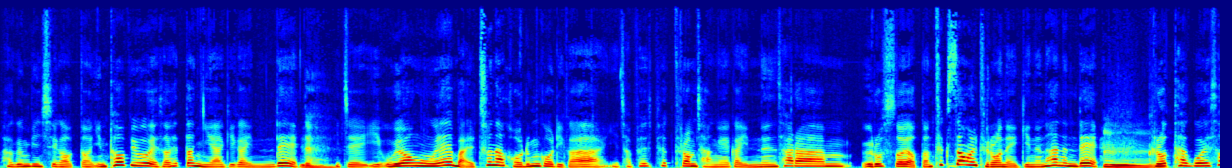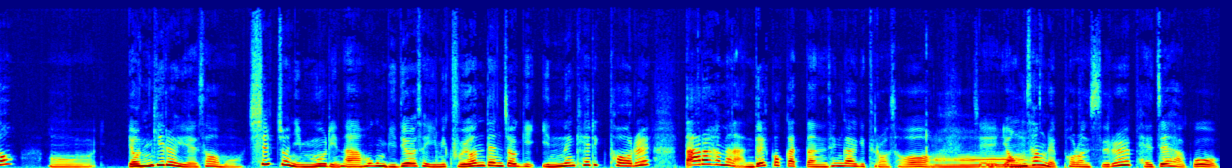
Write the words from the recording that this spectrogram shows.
박은빈 씨가 어떤 인터뷰에서 했던 이야기가 있는데, 네. 이제 이 우영우의 말투나 걸음걸이가 이 자폐 스펙트럼 장애가 있는 사람으로서의 어떤 특성을 드러 드러내기는 하는데 음. 그렇다고 해서 어 연기를 위해서 뭐 실존 인물이나 혹은 미디어에서 이미 구현된 적이 있는 캐릭터를 따라하면 안 될 것 같다는 생각이 들어서 아. 이제 영상 reference를 배제하고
